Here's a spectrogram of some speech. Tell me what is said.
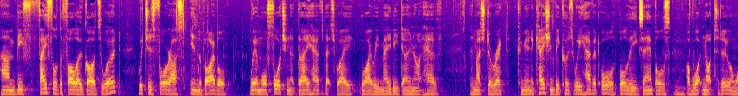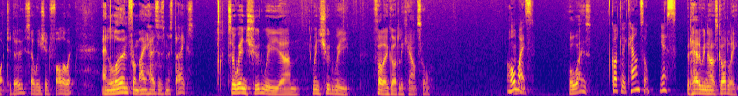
Um, be faithful to follow God's word, which is for us in the Bible. We're more fortunate they have. That's why, why we maybe do not have as much direct communication because we have it all, all the examples of what not to do and what to do. So we should follow it and learn from Ahaz's mistakes. So, when should we um, when should we follow godly counsel? Always. Always. Godly counsel, yes. But how do we know it's godly?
